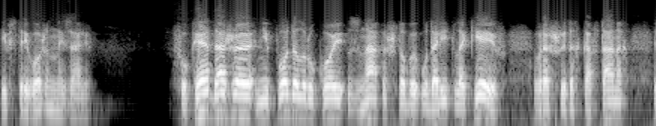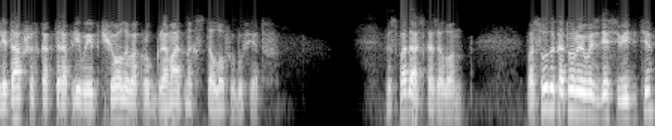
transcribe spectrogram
и встревоженной зале. Фуке даже не подал рукой знака, чтобы удалить лакеев в расшитых кафтанах, летавших как торопливые пчелы вокруг громадных столов и буфетов. «Господа», — сказал он, — «посуда, которую вы здесь видите,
